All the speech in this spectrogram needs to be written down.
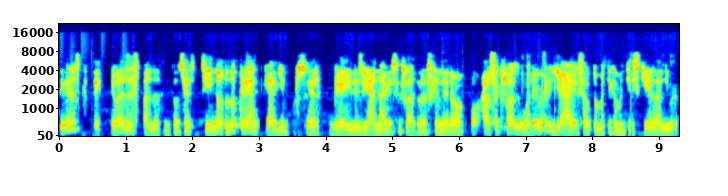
de veras que te, vas de espaldas. Entonces, sí, no, no crean que alguien por ser gay, lesbiana, a veces o transgénero o asexual, whatever, ya es automáticamente izquierda, libre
